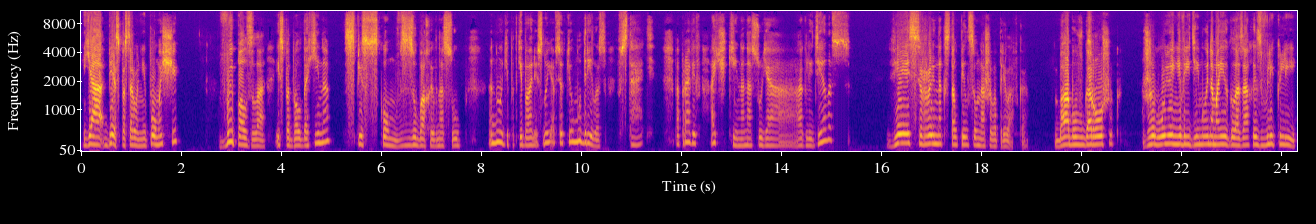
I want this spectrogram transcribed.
Я без посторонней помощи выползла из-под балдахина с песком в зубах и в носу. Ноги подгибались, но я все-таки умудрилась встать. Поправив очки на носу, я огляделась. Весь рынок столпился у нашего прилавка. Бабу в горошек, живую и невредимую, на моих глазах извлекли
